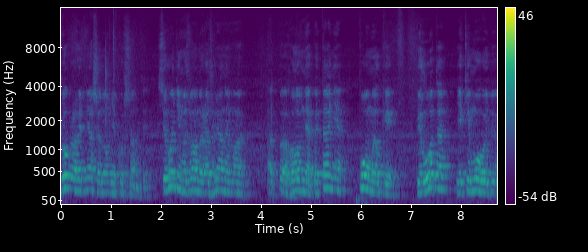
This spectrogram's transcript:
Доброго дня, шановні курсанти. Сьогодні ми з вами розглянемо е, головне питання помилки пілота, які можуть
